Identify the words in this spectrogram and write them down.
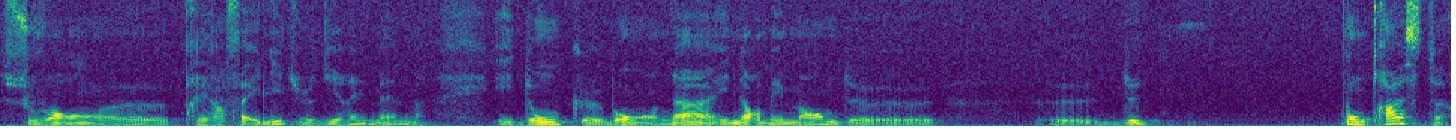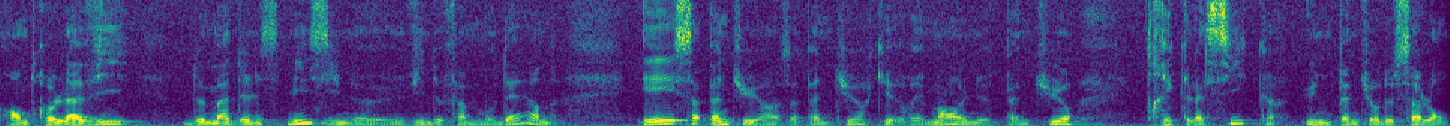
souvent pré-raphaélites, je dirais même. Et donc, bon, on a énormément de, de contraste entre la vie de Madeleine Smith, une vie de femme moderne, et sa peinture, hein, sa peinture qui est vraiment une peinture très classique, une peinture de salon.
